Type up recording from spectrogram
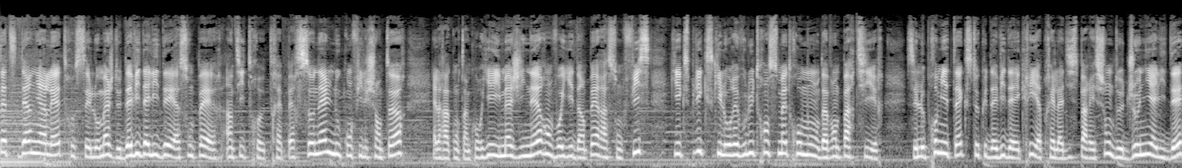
Cette dernière lettre, c'est l'hommage de David Hallyday à son père, un titre très personnel, nous confie le chanteur. Elle raconte un courrier imaginaire envoyé d'un père à son fils qui explique ce qu'il aurait voulu transmettre au monde avant de partir. C'est le premier texte que David a écrit après la disparition de Johnny Hallyday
